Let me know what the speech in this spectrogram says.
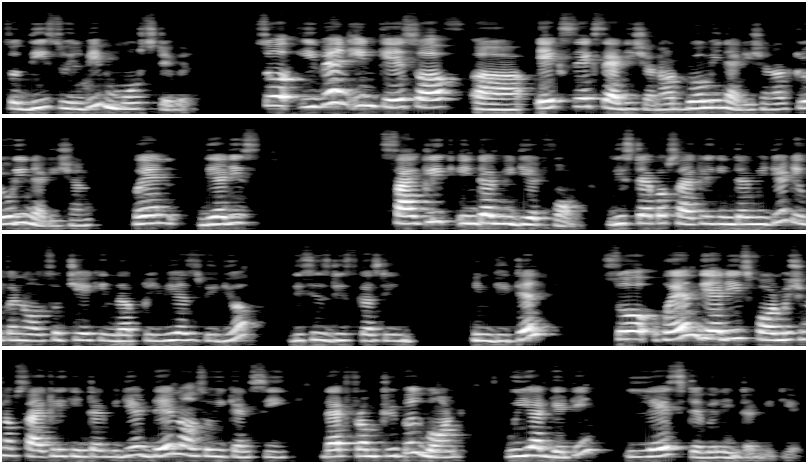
so this will be more stable. So even in case of uh, xx addition or bromine addition or chlorine addition when there is cyclic intermediate form this type of cyclic intermediate you can also check in the previous video this is discussed in in detail so when there is formation of cyclic intermediate then also we can see that from triple bond we are getting less stable intermediate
